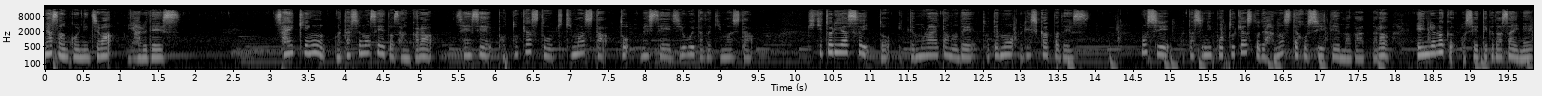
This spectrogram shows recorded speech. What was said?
皆さんこんにちはみはるです。最近私の生徒さんから先生ポッドキャストを聞きましたとメッセージをいただきました。聞き取りやすいと言ってもらえたのでとても嬉しかったです。もし私にポッドキャストで話してほしいテーマがあったら遠慮なく教えてくださいね。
